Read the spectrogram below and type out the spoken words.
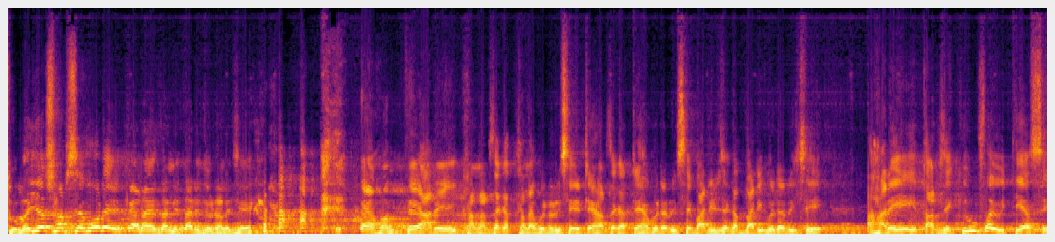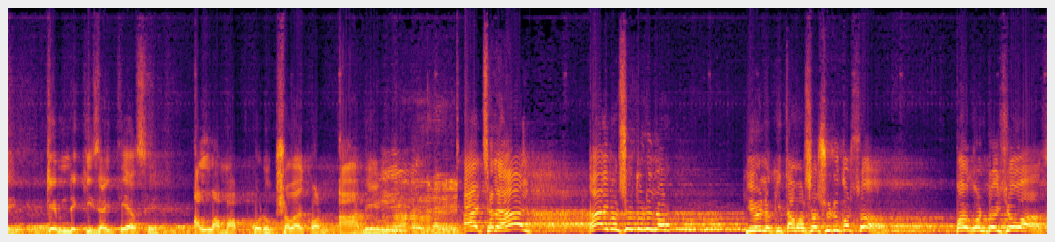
থুবাইয়া সারছে পরে, কেডাই জানি তারি দৌড়ালিছে এখন তে আর খানার জায়গা খানা বইটা রয়েছে টেহার জায়গা টেহা বইটা রয়েছে বাড়ির জায়গা বাড়ি বইটা রয়েছে আরে তার যে কি উপায় হইতে আছে, কেমনে কি যাইতে আছে, আল্লাহ মাফ করুক, সবাই কন এই ছেলে, এই বসে দুটো জন কি হইল, কি তামাশা শুরু করছ? কয় ঘণ্টা হইছো আজ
